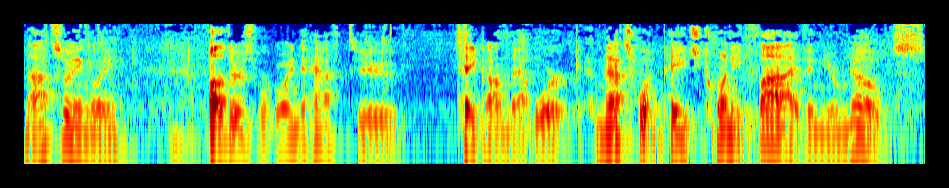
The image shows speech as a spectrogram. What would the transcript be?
not Zwingli, others were going to have to take on that work. And that's what page 25 in your notes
